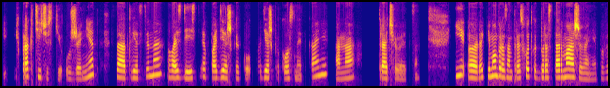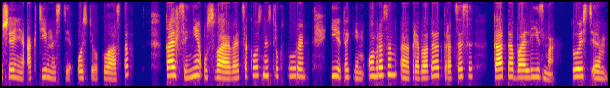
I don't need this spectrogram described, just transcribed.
их практически уже нет. Соответственно, воздействие, поддержка, поддержка костной ткани, она утрачивается. И э, таким образом происходит как бы растормаживание, повышение активности остеокластов, Кальций не усваивается костной структурой, и таким образом э, преобладают процессы катаболизма, то есть эм,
